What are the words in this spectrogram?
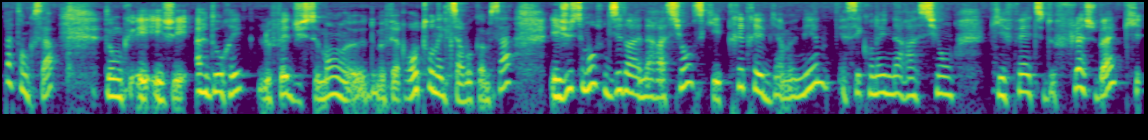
pas tant que ça. Donc et j'ai adoré le fait justement de me faire retourner le cerveau comme ça. Et justement, je vous disais dans la narration, ce qui est très très bien mené, c'est qu'on a une narration qui est faite de flashbacks,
